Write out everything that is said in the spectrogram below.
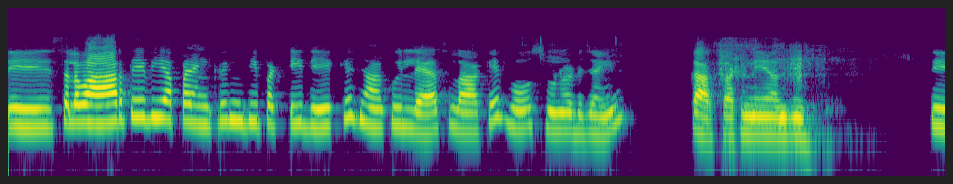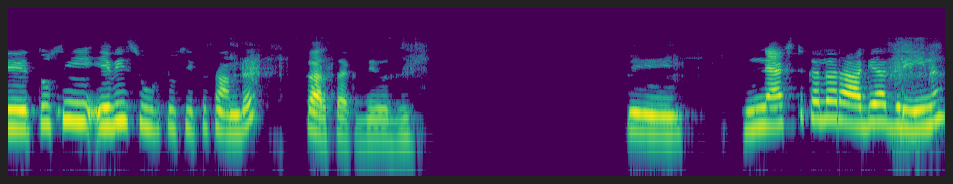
ਤੇ ਸਲਵਾਰ ਤੇ ਵੀ ਆਪਾਂ ਐਂਕਰਿੰਗ ਦੀ ਪੱਟੀ ਦੇ ਕੇ ਜਾਂ ਕੋਈ ਲੈਸ ਲਾ ਕੇ ਬਹੁਤ ਸੋਹਣਾ ਡਿਜ਼ਾਈਨ ਕਰ ਸਕਨੇ ਆ ਜੀ। ਤੇ ਤੁਸੀਂ ਇਹ ਵੀ ਸੂਟ ਤੁਸੀਂ ਪਸੰਦ ਕਰ ਸਕਦੇ ਹੋ ਜੀ। ਤੇ ਨੈਕਸਟ ਕਲਰ ਆ ਗਿਆ ਗ੍ਰੀਨ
